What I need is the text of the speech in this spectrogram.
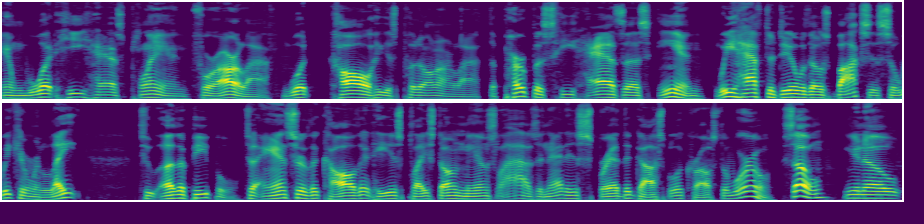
and what He has planned for our life, what call He has put on our life, the purpose He has us in. We have to deal with those boxes so we can relate to other people to answer the call that He has placed on men's lives, and that is spread the gospel across the world. So, you know,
